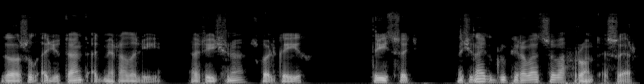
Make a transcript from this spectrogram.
доложил адъютант адмирала Ли. Отлично. Сколько их? Тридцать. Начинают группироваться во фронт, сэр.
